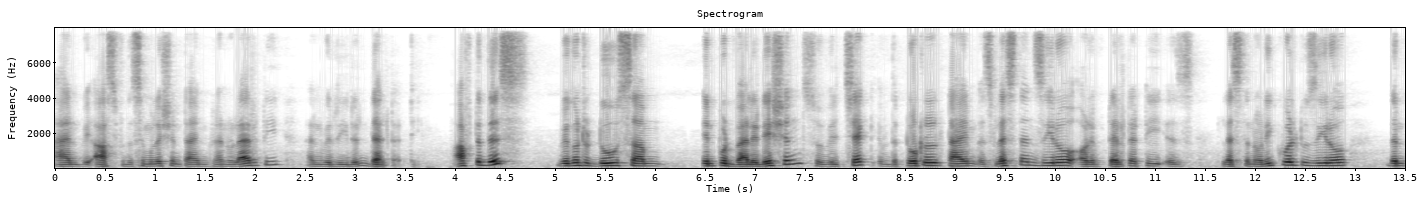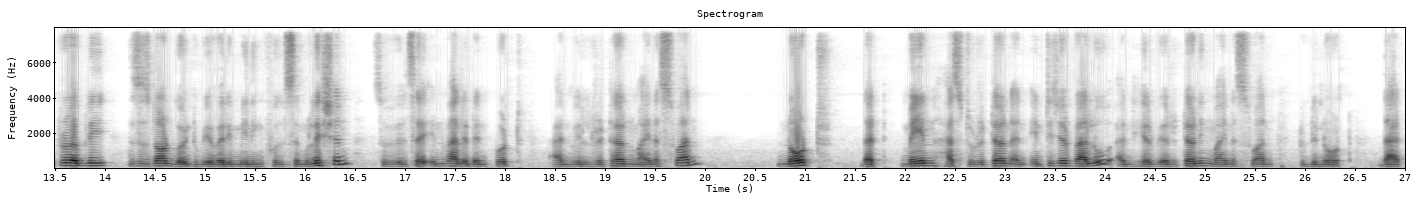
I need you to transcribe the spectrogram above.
and we ask for the simulation time granularity and we read in delta t. After this we are going to do some input validation. So, we will check if the total time is less than 0 or if delta t is less than or equal to 0 then probably this is not going to be a very meaningful simulation. So, we will say invalid input and we will return minus 1. Note that main has to return an integer value and here we are returning minus 1 to denote that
